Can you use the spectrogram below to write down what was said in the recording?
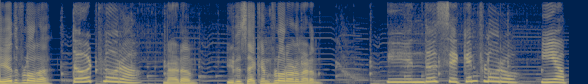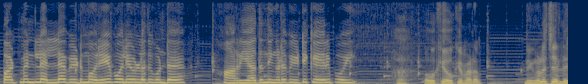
ഏത് ഫ്ലോറാ? തേർഡ് ഫ്ലോറാ മാഡം ഇത് സെക്കൻഡ് ഫ്ലോർ ആണ് മാഡം. എന്ത് സെക്കൻഡ് ഫ്ലോറോ ഈ അപ്പാർട്ട്മെന്റിൽ എല്ലാ വീടും ഒരേപോലെ ഉള്ളത് കൊണ്ട് അറിയാതെ നിങ്ങളുടെ വീട്ടിൽ കയറിപ്പോയി ഓക്കെ ഓക്കെ മാഡം. നിങ്ങൾ ചെല്ല്.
